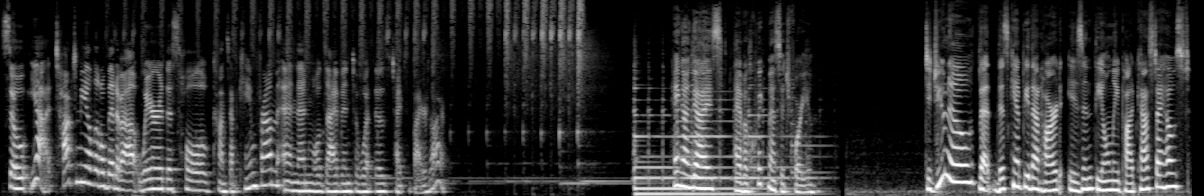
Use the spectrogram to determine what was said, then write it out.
so yeah, talk to me a little bit about where this whole concept came from, and then we'll dive into what those types of buyers are. Hang on, guys. I have a quick message for you. Did you know that This Can't Be That Hard isn't the only podcast I host?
